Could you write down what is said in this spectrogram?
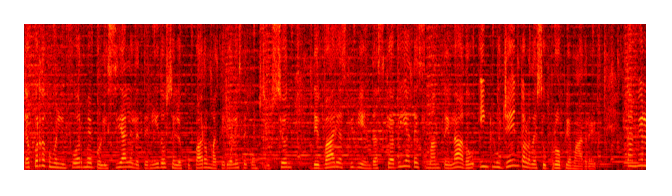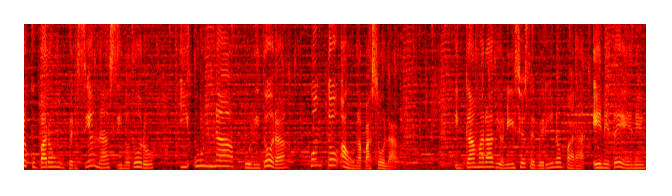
De acuerdo con el informe policial, el detenido se le ocuparon materiales de construcción de varias viviendas que había desmantelado, incluyendo la de su propia madre. También le ocuparon persianas, inodoro y una pulidora junto a una pasola. En cámara, Dionisio Severino para NTN,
